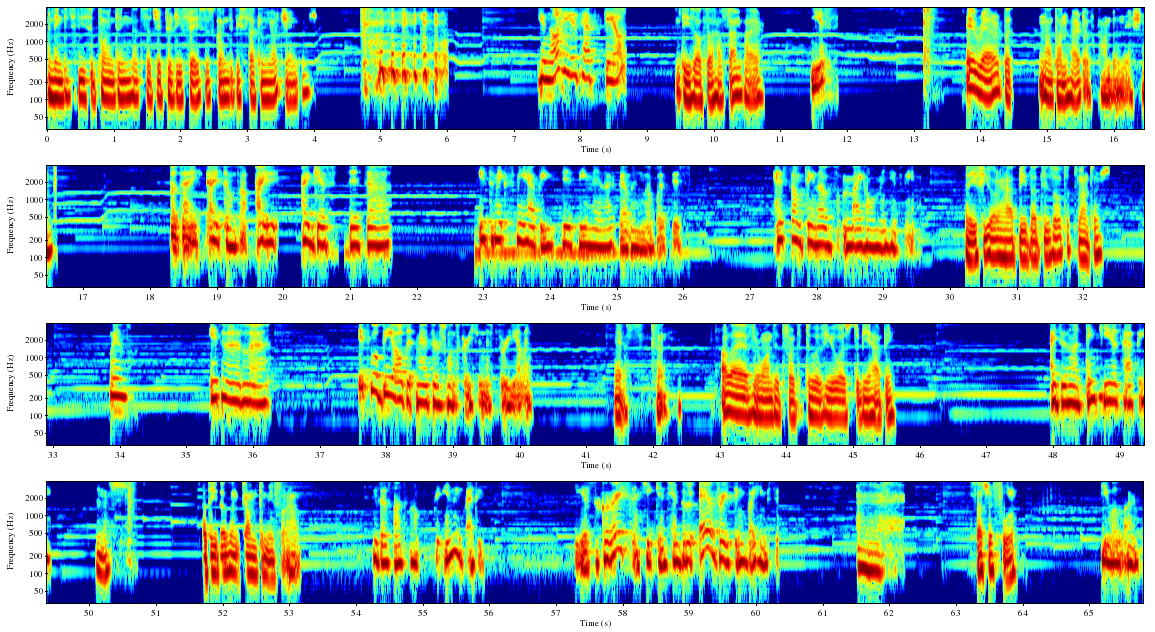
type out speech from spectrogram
I think it's disappointing that such a pretty face is going to be stuck in your chambers. you know he is half. And he's also half vampire. Yes. A rare but Not unheard of combination. But I, I don't know. I, I guess it, uh, it makes me happy that the man I fell in love with is has something of my home in his veins. And if you are happy, that is all that matters. Well, it'll, uh, it will be all that matters once Grayson is through yelling. Yes. All I ever wanted for the two of you was to be happy. I do not think he is happy. Yes. But he doesn't come to me for help. He does not come to anybody. He is Grayson. He can handle everything by himself. Such a fool. He will learn.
